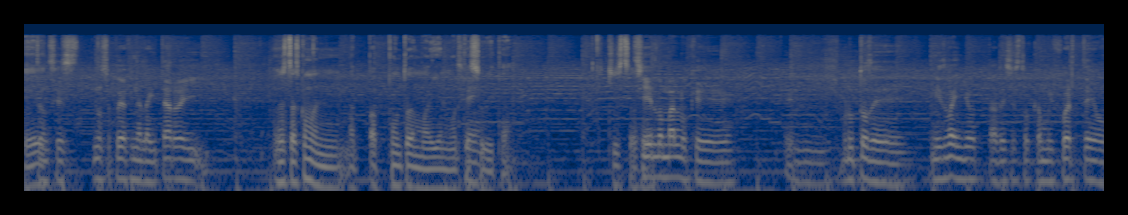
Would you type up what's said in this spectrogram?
Entonces no se puede afinar la guitarra y o sea, estás como en, a, a punto de morir en muerte Sí. súbita. Qué chistoso. sí es lo malo que el bruto de mi dueño a veces toca muy fuerte o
